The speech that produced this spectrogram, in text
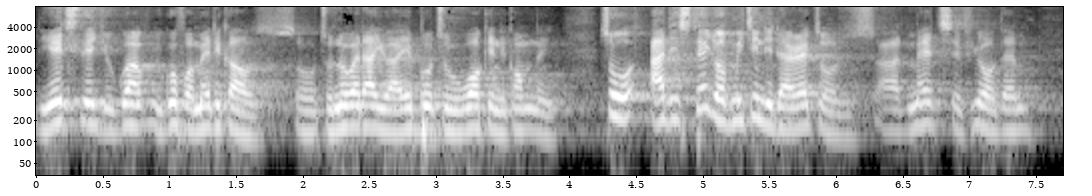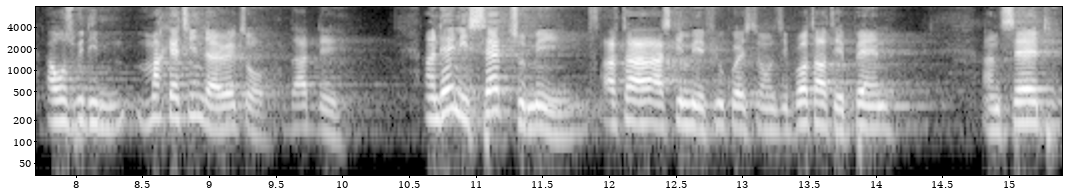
The eighth stage, you go, you go for medicals, so to know whether you are able to work in the company. So at the stage of meeting the directors, I had met a few of them. I was with the marketing director that day. And then he said to me, after asking me a few questions, he brought out a pen and said,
